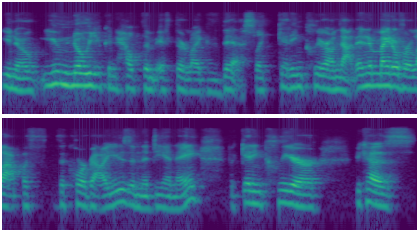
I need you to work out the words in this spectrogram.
you know you know you can help them if they're like this like getting clear on that and it might overlap with the core values and the dna but getting clear because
